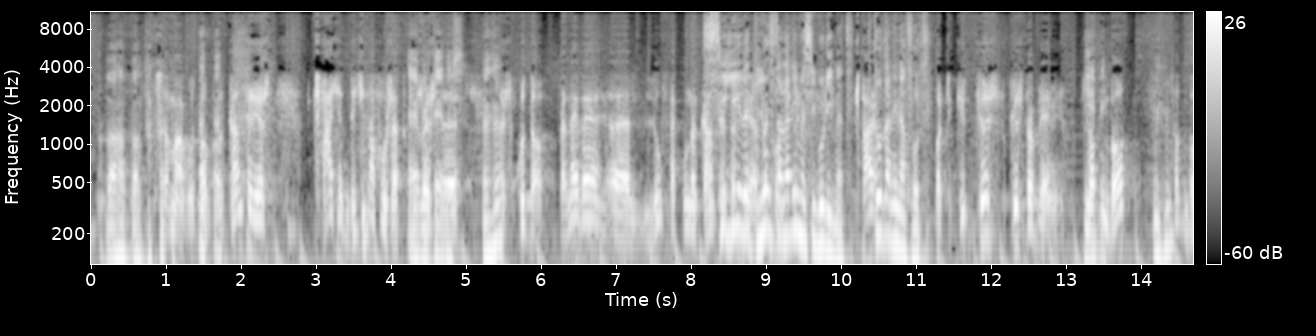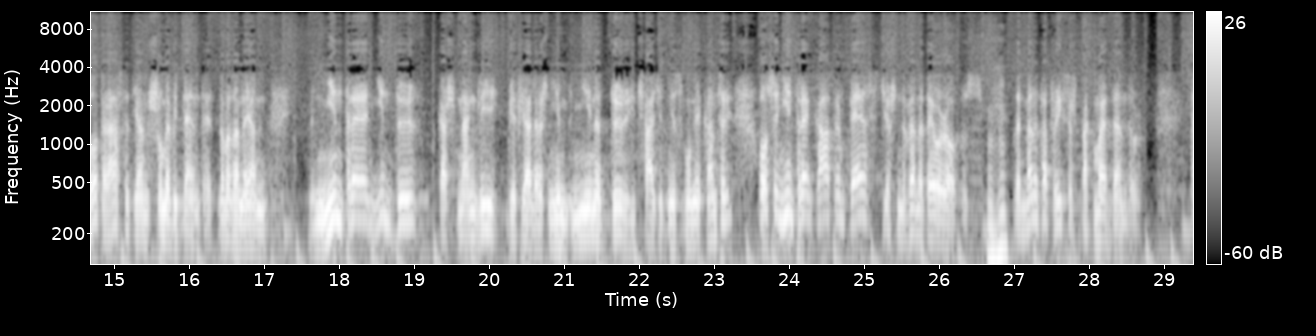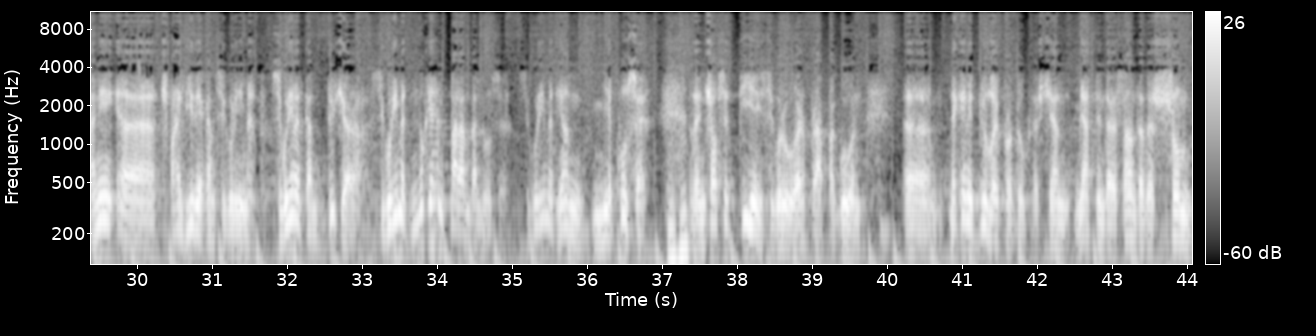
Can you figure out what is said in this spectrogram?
Po, po, po. Stomakut, po, po. Kanceri është shfaqet në të gjitha fushat, e vërtetë është, uh -huh. është kudo. Prandaj dhe lufta kundër kancerit. Si lidhet lufta tani me sigurimet? Ktu tani na fut. Po ky ky është ky është problemi. Sot në botë, mhm. sot në botë rastet janë shumë evidente. Domethënë janë 1 3, 1 2 Ka si në Angli, bie fjala është një një në dy i shfaqet një sëmundje kanceri ose një në tre, katër, pesë që është në vendet e Europës. Mm -hmm. Dhe në vendet e Afrikës është pak më e dendur. Tani çfarë lidhje kanë sigurimet? Sigurimet kanë dy gjëra. Sigurimet nuk janë parandaluese. Sigurimet janë mjekuse. Mm -hmm. Dhe në qoftë se ti je i siguruar, pra paguhen, ë ne kemi dy lloj produktesh që janë mjaft interesante dhe shumë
